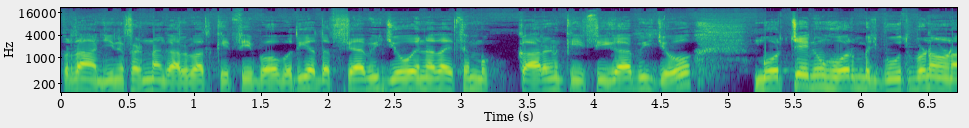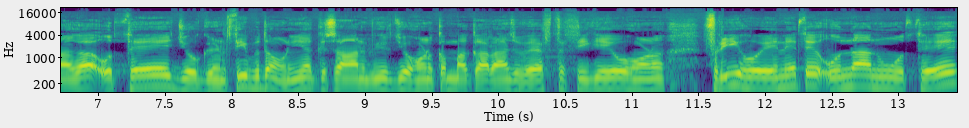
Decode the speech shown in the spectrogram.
ਪ੍ਰਧਾਨ ਜੀ ਨੇ ਸਾਡੇ ਨਾਲ ਗੱਲਬਾਤ ਕੀਤੀ ਬਹੁਤ ਵਧੀਆ ਦੱਸਿਆ ਵੀ ਜੋ ਇਹਨਾਂ ਦਾ ਇੱਥੇ ਮੁੱਖ ਕਾਰਨ ਕੀ ਸੀਗਾ ਵੀ ਜੋ ਮੋਰਚੇ ਨੂੰ ਹੋਰ ਮਜ਼ਬੂਤ ਬਣਾਉਣਾਗਾ। ਉੱਥੇ ਜੋ ਗਿਣਤੀ ਵਧਾਉਣੀ ਆ ਕਿਸਾਨ ਵੀਰ ਜੋ ਹੁਣ ਕੰਮਾਂ ਕਾਰਾਂ 'ਚ ਵਿਅਸਤ ਸੀਗੇ, ਉਹ ਹੁਣ ਫ੍ਰੀ ਹੋਏ ਨੇ ਤੇ ਉਹਨਾਂ ਨੂੰ ਉੱਥੇ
